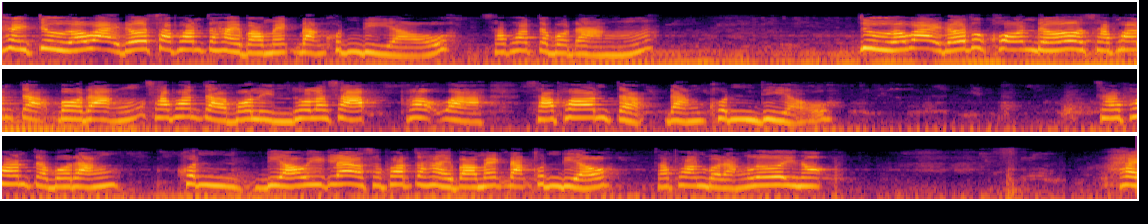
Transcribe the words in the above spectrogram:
ให้จือเอาไว้เด้อซาพอนจะให้บาแม็กดังคนเดียวซาพอนจะบ่ดังจือเอาไว้เด้อทุกคนเด้อซาพอนจะบ่ดังซาพอนจะบลินโทรศัพท์ เพราะว่าซาพอนจะดังคนเดียวซาพอนจะบ่ดังคนเดียวอีกแล้วซาพอนจะให้บาแม็กดังคนเดียวซาพอนบ่ดังเลยเนาะ ให้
